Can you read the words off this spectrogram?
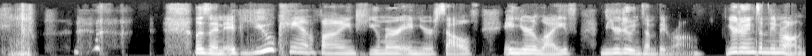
Listen, if you can't find humor in yourself, in your life, you're doing something wrong. You're doing something wrong.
